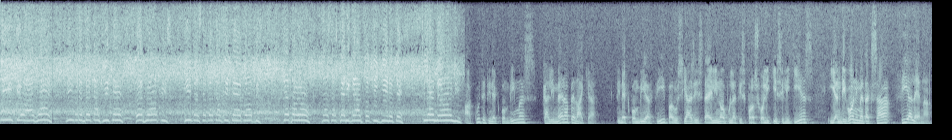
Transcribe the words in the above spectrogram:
Νίκη ο αγών. Είμαστε πρωταθλητές Ευρώπης. Είμαστε πρωταθλητές Ευρώπης. Δεν μπορώ να σας περιγράψω τι γίνεται. Λέμε όλοι. Ακούτε την εκπομπή μας Καλημέρα παιδάκια. Την εκπομπή αυτή παρουσιάζει στα Ελληνόπουλα της προσχολικής ηλικίας η Αντιγόνη Μεταξά Θεία Λένα.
